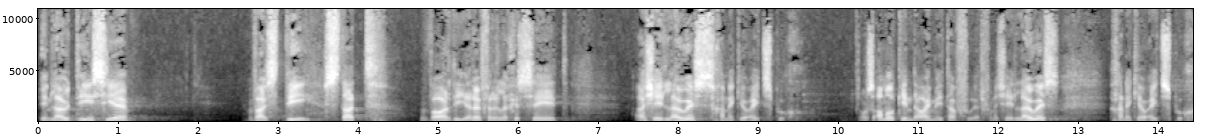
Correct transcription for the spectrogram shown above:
En Laodicea was die stad waar die Here vir hulle gesê het as jy lou is, gaan ek jou uitspoeg. Ons almal ken daai metafoor van as jy lou is, gaan ek jou uitspoeg.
